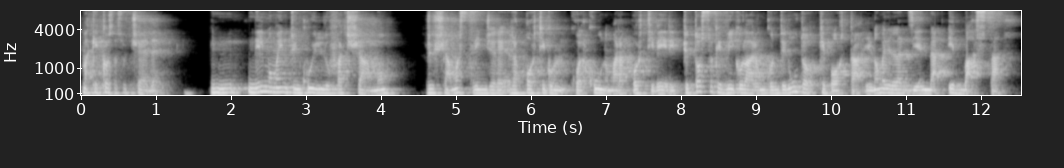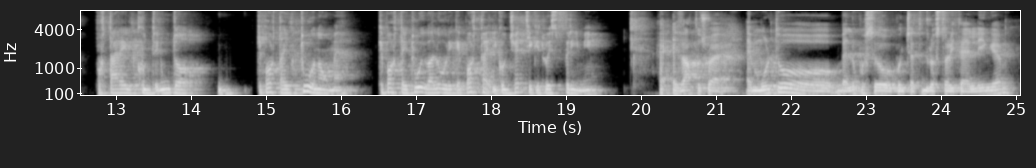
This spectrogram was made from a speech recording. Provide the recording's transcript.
Ma che cosa succede? Nel momento in cui lo facciamo, riusciamo a stringere rapporti con qualcuno, ma rapporti veri, piuttosto che veicolare un contenuto che porta il nome dell'azienda e basta, portare il contenuto che porta il tuo nome, che porta i tuoi valori, che porta i concetti che tu esprimi, eh, esatto, cioè è molto bello questo concetto dello storytelling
